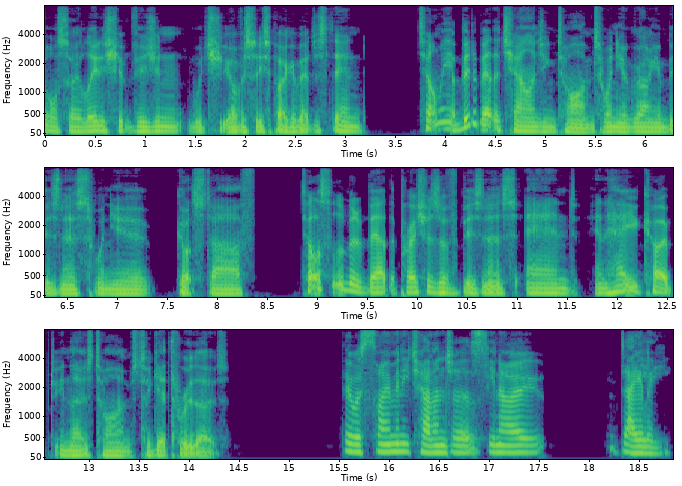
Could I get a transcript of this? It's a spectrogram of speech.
also leadership vision, which you obviously spoke about just then. Tell me a bit about the challenging times when you're growing a business, when you've got staff, Tell us a little bit about the pressures of business and and how you coped in those times to get through those. There were so many challenges, you know, daily.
